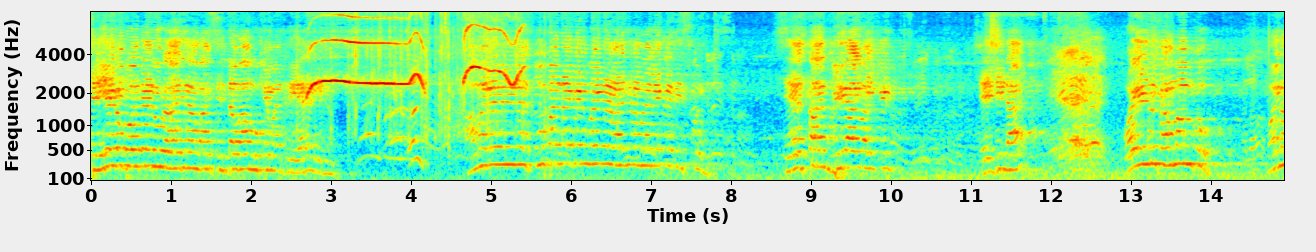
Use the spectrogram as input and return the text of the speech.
చెయ్యకపోతే నువ్వు రాజీనామా సిద్ధమా ముఖ్యమంత్రి అని చేస్తాను బీగాలు వాళ్ళకి చేసిందా పోయిండు ఖమ్మంకు. మొన్న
